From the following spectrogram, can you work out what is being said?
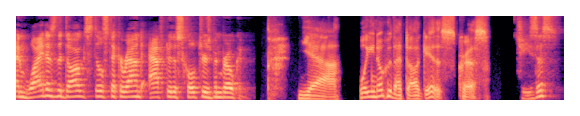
and why does the dog still stick around after the sculpture's been broken? Yeah. Well, you know who that dog is, Chris? Jesus.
